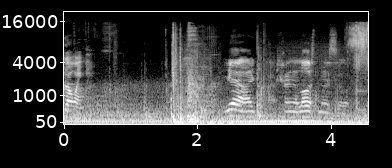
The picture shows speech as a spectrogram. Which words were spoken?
Going. Yeah, I kind of lost myself.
